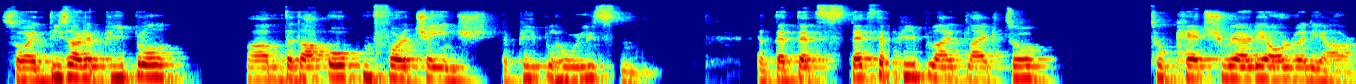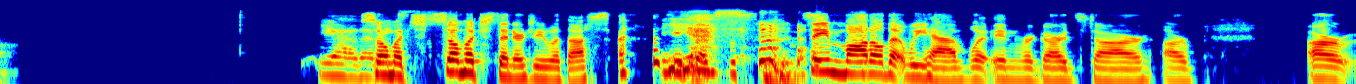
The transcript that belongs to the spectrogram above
So, and these are the people um, that are open for change, the people who listen. And that, that's, that's the people I'd like to, to catch where they already are. Yeah, so much, so much synergy with us. Yes, same model that we have in regards to our our our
